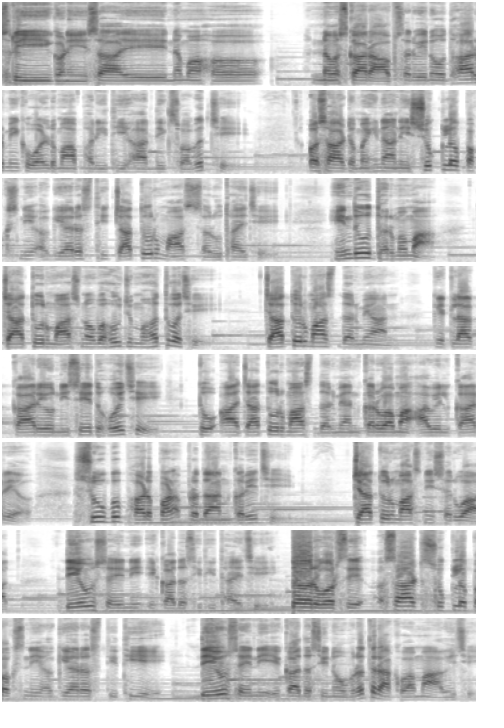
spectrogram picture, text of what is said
શ્રી ગણેશાય નમઃ. નમસ્કાર આપ સર્વેનો ધાર્મિક વર્લ્ડમાં ફરીથી હાર્દિક સ્વાગત છે. અષાઢ મહિનાની શુક્લ પક્ષની અગિયારસથી ચાતુર્માસ શરૂ થાય છે. હિન્દુ ધર્મમાં ચાતુર્માસનો બહુ જ મહત્વ છે. ચાતુર્માસ દરમિયાન કેટલાક કાર્યો નિષેધ હોય છે, તો આ ચાતુર્માસ દરમિયાન કરવામાં આવેલ કાર્ય શુભ ફળ પણ પ્રદાન કરે છે. ચાતુર્માસની શરૂઆત દેવશયની એકાદશીથી થાય છે. દર વર્ષે અષાઢ શુક્લ પક્ષની અગિયારસ તિથિએ દેવશયની એકાદશીનો વ્રત રાખવામાં આવે છે.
